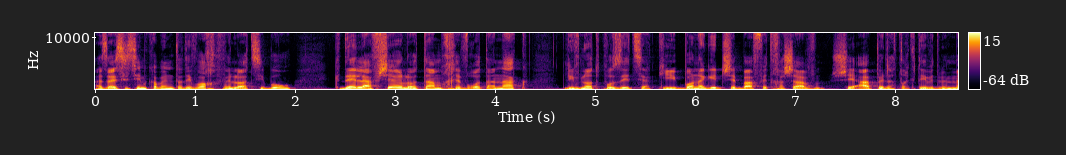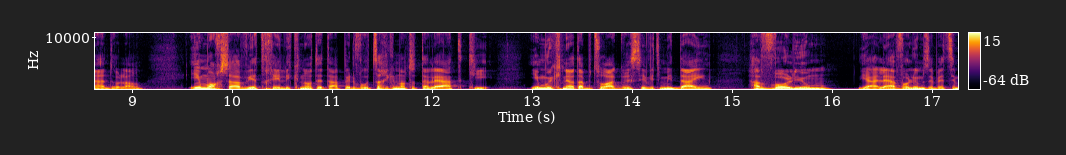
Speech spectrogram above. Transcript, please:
אז ה-SEC מקבלים את הדיווח ולא הציבור, כדי לאפשר לאותן חברות ענק לבנות פוזיציה. כי בוא נגיד שבאפט חשב שאפל אטרקטיבית ב-100 דולר, אם הוא עכשיו יתחיל לקנות את אפל, והוא צריך לקנות אותה לאט, כי אם הוא יקנה אותה בצורה אגרסיבית מדי, הווליום יעלה, הווליום זה בעצם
